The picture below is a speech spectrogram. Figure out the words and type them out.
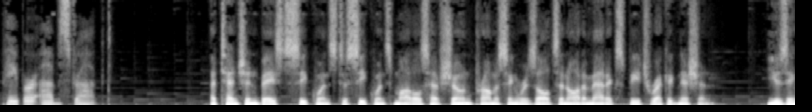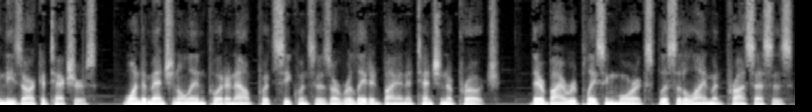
Paper Abstract Attention based sequence to sequence models have shown promising results in automatic speech recognition. Using these architectures, one dimensional input and output sequences are related by an attention approach, thereby replacing more explicit alignment processes,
